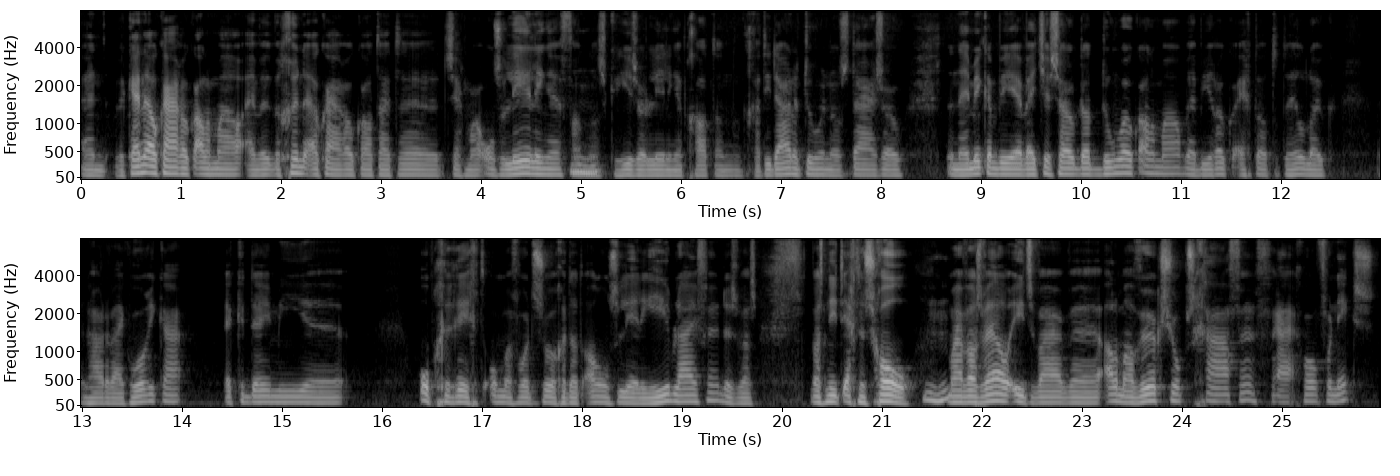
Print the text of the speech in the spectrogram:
En we kennen elkaar ook allemaal. En we, we gunnen elkaar ook altijd, eh, zeg maar, onze leerlingen. Van, Mhm. als ik hier zo een leerling heb gehad, dan gaat hij daar naartoe. En als daar zo, dan neem ik hem weer. Weet je, zo, dat doen we ook allemaal. We hebben hier ook echt altijd heel leuk een Harderwijk Horeca Academie eh, opgericht. Om ervoor te zorgen dat al onze leerlingen hier blijven. Dus was, was niet echt een school. Mhm. Maar was wel iets waar we allemaal workshops gaven, gewoon voor niks.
